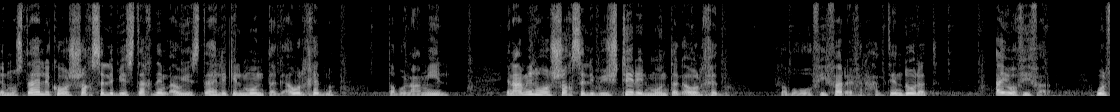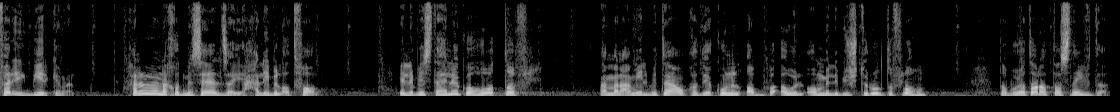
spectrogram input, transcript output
المستهلك هو الشخص اللي بيستخدم أو يستهلك المنتج أو الخدمة. طب والعميل؟ العميل هو الشخص اللي بيشتري المنتج أو الخدمة. طب هو في فرق في الحالتين دولت؟ أيوة في فرق والفرق كبير كمان. خلونا ناخد مثال زي حليب الأطفال. اللي بيستهلكه هو الطفل أما العميل بتاعه قد يكون الأب أو الأم اللي بيشتروه لطفلهم. طب ويا ترى التصنيف ده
